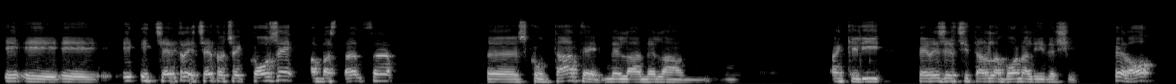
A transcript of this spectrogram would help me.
e, e, eccetera, eccetera, cioè cose abbastanza eh, scontate nella, nella, anche lì per esercitare la buona leadership. Però,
